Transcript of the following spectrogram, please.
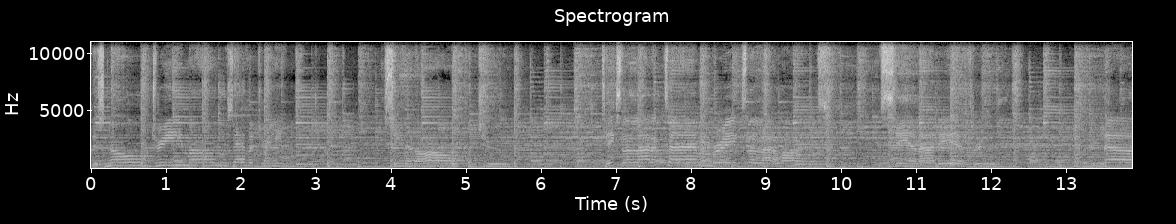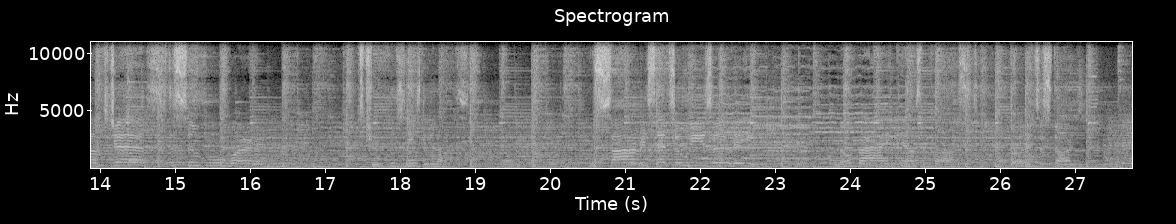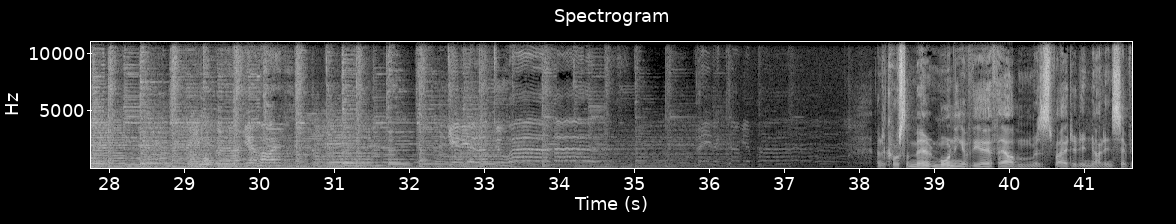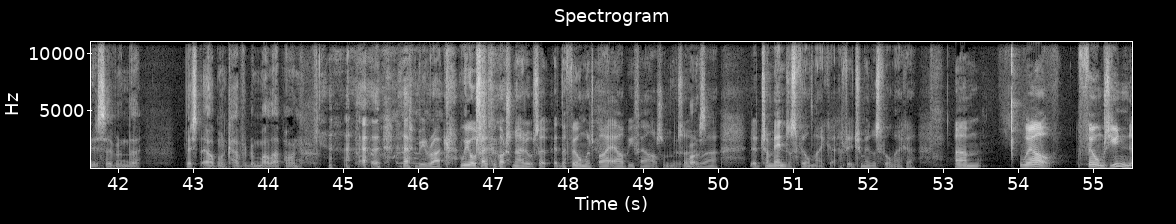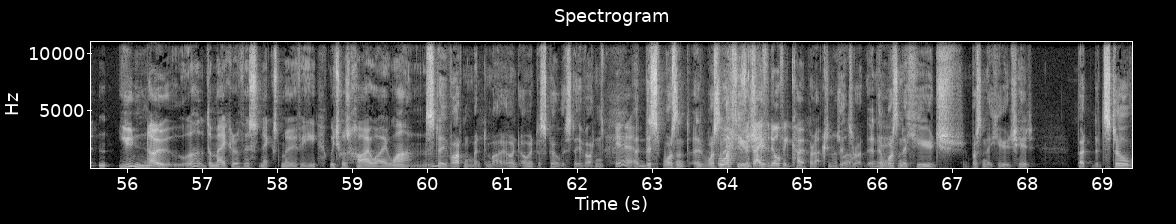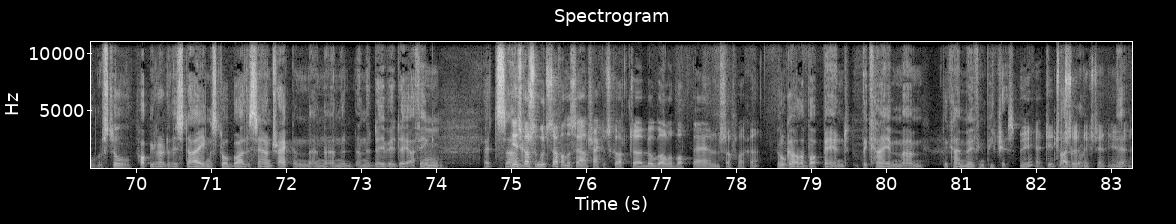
There's no dreamer who's ever dreamed, Takes a lot of time and breaks a lot of hearts to see an idea through. And love's just a simple word. Its truth is easily lost. And sorry said so easily. Nobody counts the cost, but it's a start. And of course, the Morning of the Earth album was voted in 1977 the best album cover to mull up on. That'd be right. We also forgot to note also that the film was by Albie Falzon, so was. uh, a tremendous filmmaker, a tremendous filmmaker. Um, well, films, you you know the maker of this next movie, which was Highway One. Steve Otten went to my. I went, to school with Steve Otten. Yeah. And this wasn't. It wasn't Well, a actually, huge it's a hit. David Elphick co-production as That's well. right. And it wasn't a huge. It wasn't a huge hit, but it's still still popular to this day. You can still buy the soundtrack and and, and the and the DVD. I think. It's um. Yeah, it's got some good stuff on the soundtrack. It's got uh, Bilgola Bop Band and stuff like that. Bilgola Bop Band became um, became moving pictures. Yeah, it did to a certain on. extent. Yeah.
